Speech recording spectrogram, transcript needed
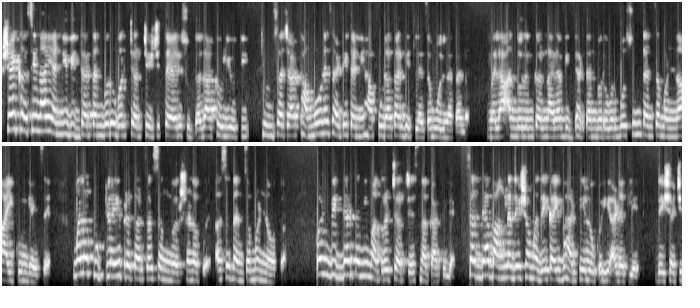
शेख हसीना यांनी विद्यार्थ्यांबरोबर चर्चेची तयारी सुद्धा दाखवली होती. हिंसाचार थांबवण्यासाठी त्यांनी हा पुढाकार घेतल्याचं बोलण्यात आलं. मला आंदोलन करणाऱ्या विद्यार्थ्यांबरोबर बसून त्यांचं म्हणणं ऐकून घ्यायचंय. मला कुठल्याही प्रकारचा संघर्ष नकोय असं त्यांचं म्हणणं होतं. पण विद्यार्थ्यांनी मात्र चर्चेस नकार दिले सध्या बांगलादेशामध्ये काही भारतीय लोकही अडकलेत. देशाची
